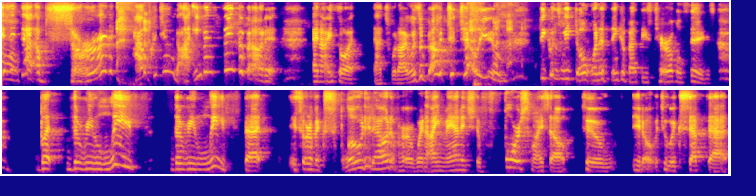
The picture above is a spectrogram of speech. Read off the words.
Isn't that absurd? How could you not even think about it? And I thought, That's what I was about to tell you because we don't want to think about these terrible things. But the relief, the relief that it sort of exploded out of her when I managed to force myself to, you know, to accept that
